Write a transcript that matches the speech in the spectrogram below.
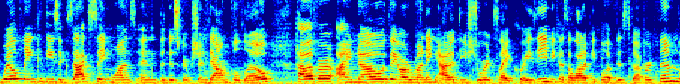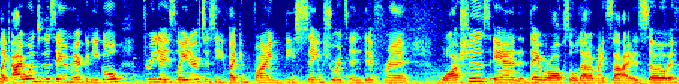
will link these exact same ones in the description down below. However, I know they are running out of these shorts like crazy because a lot of people have discovered them. Like I went to the same American Eagle three days later to see if I can find these same shorts in different washes and they were all sold out of my size. So if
